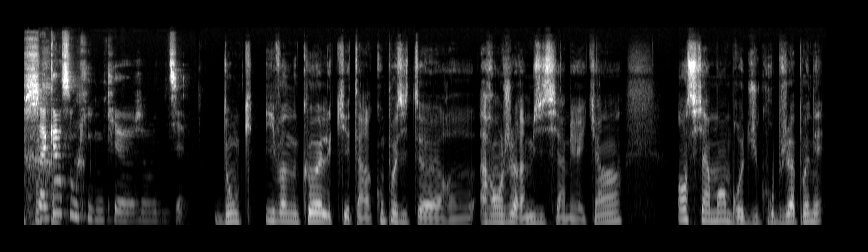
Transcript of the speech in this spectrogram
chacun son kink, euh, j'ai envie de dire. Donc Yvonne Cole, qui est un compositeur, euh, arrangeur et musicien américain, ancien membre du groupe japonais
